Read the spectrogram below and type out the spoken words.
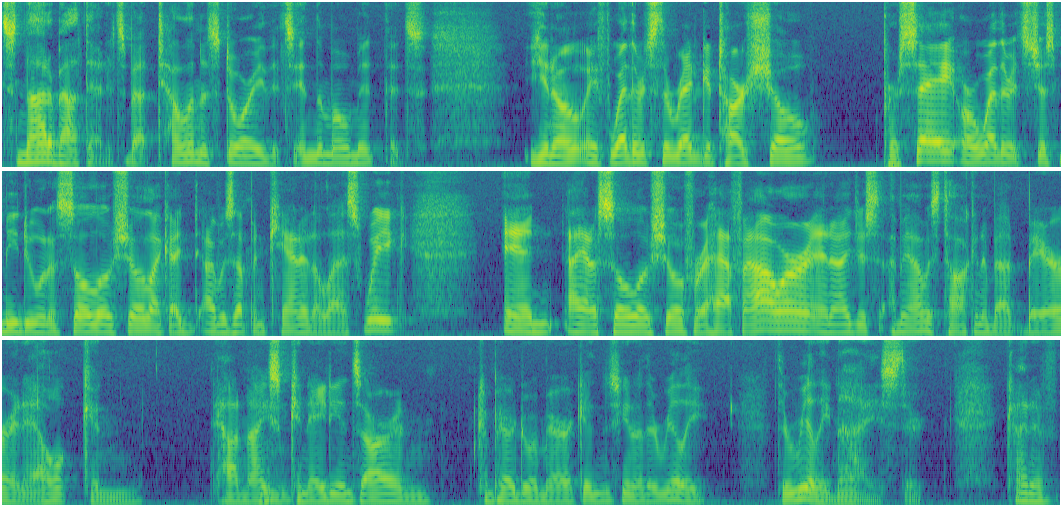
it's not about that. It's about telling a story that's in the moment, that's, you know, if whether it's the Red Guitar Show per se or whether it's just me doing a solo show like I, I was up in Canada last week and I had a solo show for a half hour and I just I mean I was talking about bear and elk and how nice mm-hmm. Canadians are and compared to Americans, you know, they're really they're really nice. They're kind of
